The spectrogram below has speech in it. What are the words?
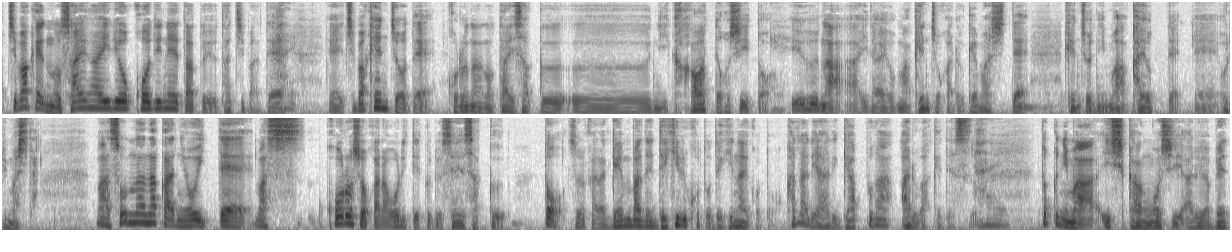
千葉県の災害医療コーディネーターという立場で、はい、えー、千葉県庁でコロナの対策に関わってほしいというふうな依頼を、まあ、県庁から受けまして、県庁にまあ通って、えー、おりました。まあ、そんな中において、まあ、厚労省から降りてくる政策と、それから現場でできること、できないこと、かなりやはりギャップがあるわけです。はい。特にまあ医師看護師あるいはベッ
